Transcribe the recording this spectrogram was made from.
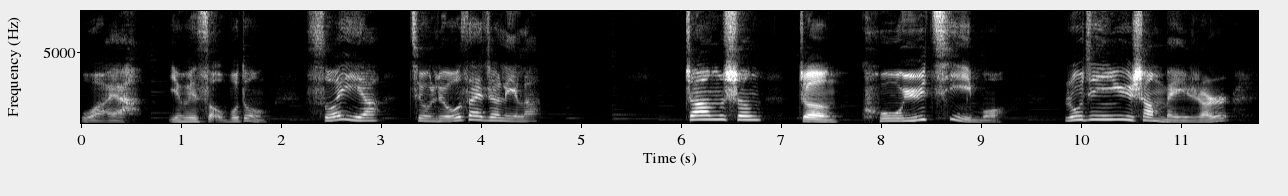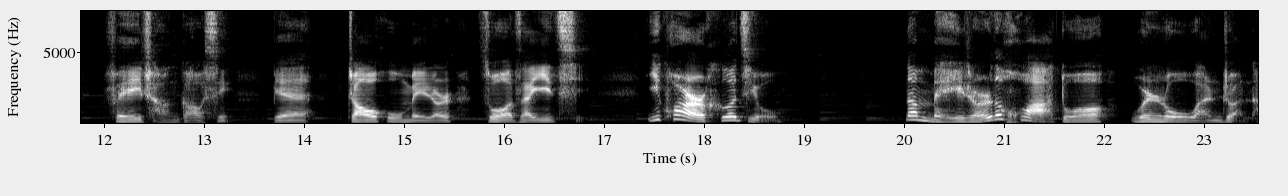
我呀，因为走不动，所以呀，就留在这里了。张生正苦于寂寞，如今遇上美人儿，非常高兴，便招呼美人儿坐在一起，一块儿喝酒。那美人儿的话多温柔婉转呐，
